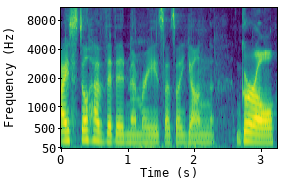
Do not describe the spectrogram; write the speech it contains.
I still have vivid memories as a young girl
